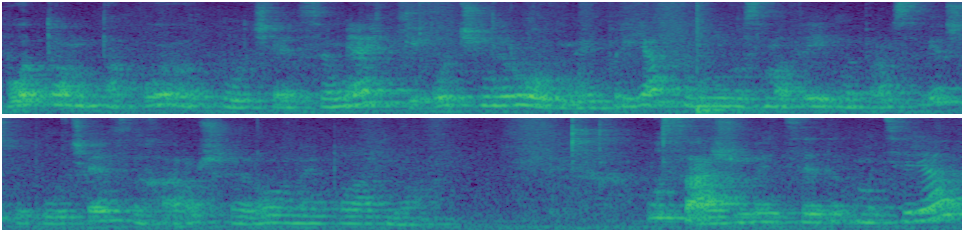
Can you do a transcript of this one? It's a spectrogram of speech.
Вот он такой вот получается мягкий, очень ровный. Приятно на него смотреть на просвет, что получается хорошее ровное полотно. Усаживается этот материал.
